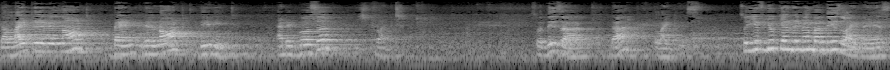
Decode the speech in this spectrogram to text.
the light ray will not bend, will not deviate, and it goes straight. So these are the light rays. So if you can remember these light rays,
